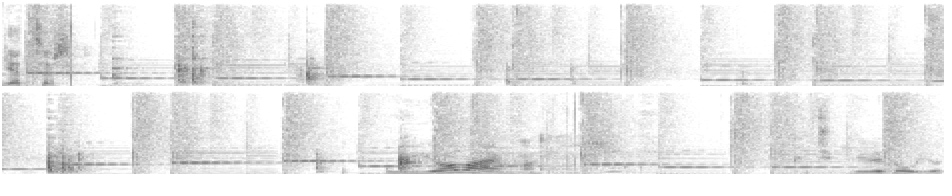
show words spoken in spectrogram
Yatır. Uyuyorlar mı? Küçükleri de uyur.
